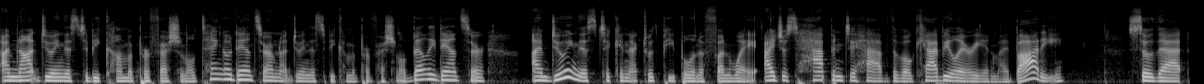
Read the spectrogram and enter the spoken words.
I'm not doing this to become a professional tango dancer. I'm not doing this to become a professional belly dancer. I'm doing this to connect with people in a fun way. I just happen to have the vocabulary in my body so that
